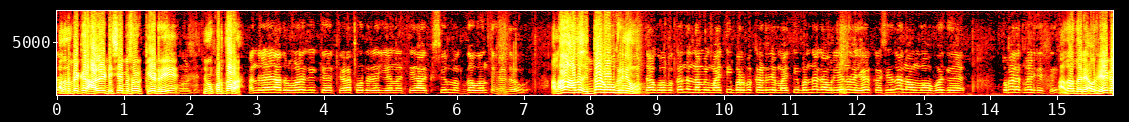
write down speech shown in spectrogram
ಅದನ್ನ ಬೇಕಾದ್ರೆ ಹಾವೇರಿ ಡಿ ಸಿ ಆಫೀಸ್ ಅವ್ರು ಕೇಳ್ರಿ. ನಿಮ್ಗೆ ಕೊಡ್ತಾರ. ಅಂದ್ರೆ ಅದ್ರ ಒಳಗೆ ಕೇಳಕ್ ಹೋದ್ರೆ ಏನೈತಿ ಆ ಸ್ಕೀಮ್ ಮುಗ್ದವು ಅಂತ ಹೇಳಿದ್ರು ಅವು ಅಲ್ಲ ಅದು ಇದ್ದಾಗ ಹೋಗ್ಬೇಕ್ರಿ ನೀವು. ಇದ್ದಾಗ ಹೋಗ್ಬೇಕಂದ್ರೆ ನಮಗೆ ಮಾಹಿತಿ ಬರ್ಬೇಕಲ್ರಿ. ಮಾಹಿತಿ ಬಂದಾಗ ಅವ್ರು ಏನಾರ ಹೇಳಿ ಕಳ್ಸಿದ್ರೆ ನಾವು ಮ- ಹೋಗಿ ತಗೊಳಕ್ ನಡಿತೈತಿ ಅದ ರೀ ಅವ್ರು ಹೇಗೆ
